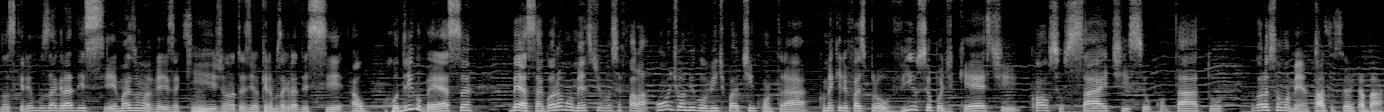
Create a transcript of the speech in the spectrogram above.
Nós queremos agradecer mais uma vez aqui, Jonatas e eu queremos agradecer ao Rodrigo Bessa. Bessa, agora é o momento de você falar onde o amigo ouvinte pode te encontrar, como é que ele faz para ouvir o seu podcast, qual o seu site, seu contato. Agora é o seu momento. Faça o seu jabá.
